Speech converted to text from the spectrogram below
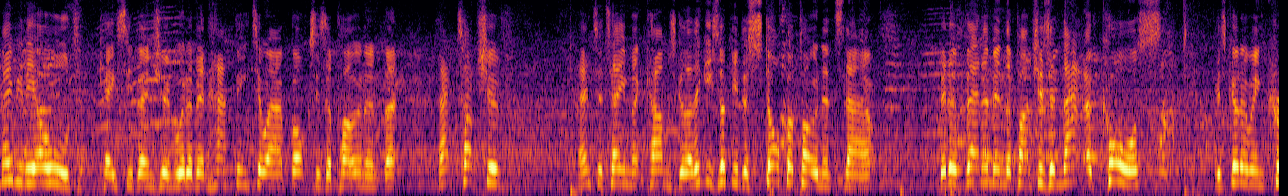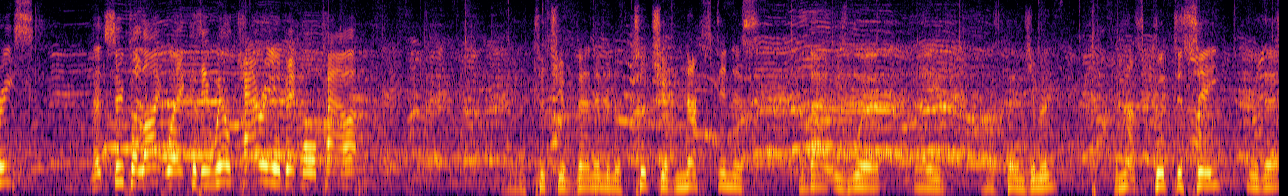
Maybe the old Kaisee Benjamin would have been happy to outbox his opponent, but that touch of entertainment comes because I think he's looking to stop opponents now. Bit of venom in the punches, and that, of course, is going to increase at super lightweight because he will carry a bit more power. Yeah, a touch of venom and a touch of nastiness about his work, Dave, has Benjamin. And that's good to see with a,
